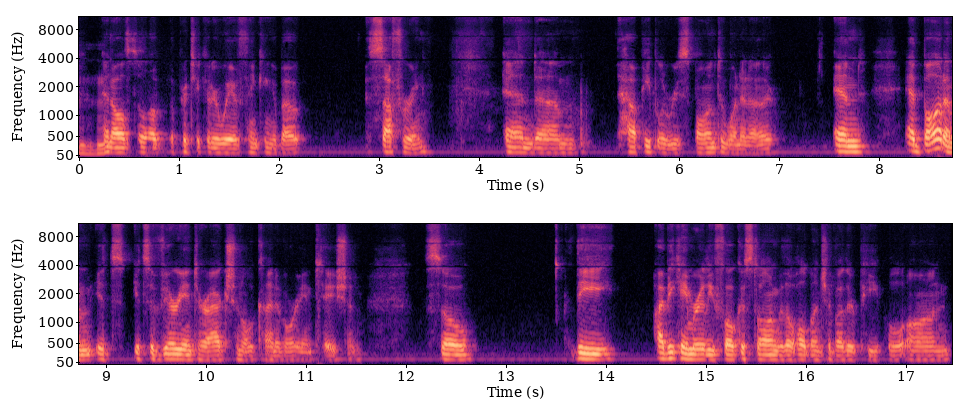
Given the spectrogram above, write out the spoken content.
mm-hmm. and also a, a, particular way of thinking about suffering and um, how people respond to one another. And at bottom, it's it's a very interactional kind of orientation. So the I became really focused along with a whole bunch of other people on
